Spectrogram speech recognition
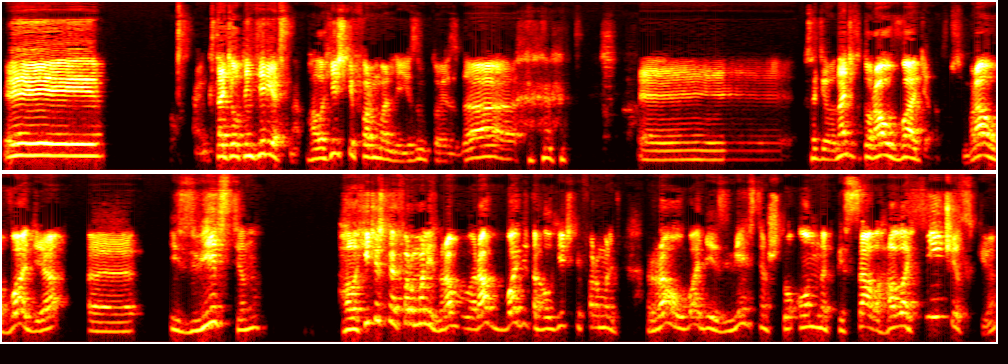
далее. И, кстати, вот интересно, галактический формализм, то есть, да, э, кстати, знаете, кто Рау Вадия. Рау Вадия э, известен галактический формализм. Раб, Раб Вади это галактический формализм. Рау Вади известен, что он написал галактически,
